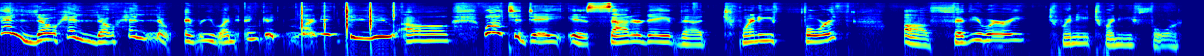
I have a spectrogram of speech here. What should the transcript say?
Hello, hello, hello, everyone, and good morning to you all. Well, today is Saturday, the 24th of February, 2024.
